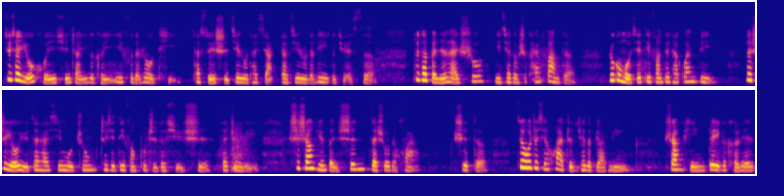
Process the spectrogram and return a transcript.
就像游魂寻找一个可以依附的肉体，他随时进入他想要进入的另一个角色。对他本人来说，一切都是开放的。如果某些地方对他关闭，那是由于在他心目中这些地方不值得巡视。在这里，是商品本身在说的话。是的，最后这些话准确地表明，商品对一个可怜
